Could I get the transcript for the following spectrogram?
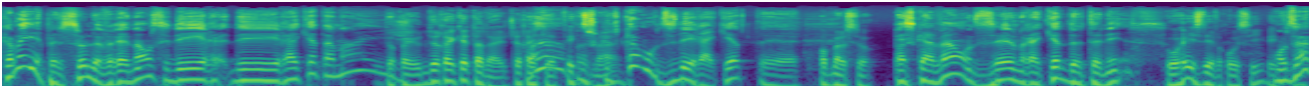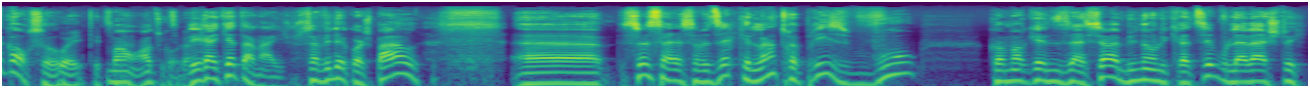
Comment ils appellent ça, le vrai nom? C'est des, des raquettes à neige? de, de raquettes à neige, de Ah, raquettes, parce effectivement. que quand on dit des raquettes, euh, Pas mal ça. parce qu'avant, on disait une raquette de tennis. Oui, c'est vrai aussi. On dit encore ça. Oui, effectivement. Bon, en tout cas, des raquettes à neige. Vous savez de quoi je parle? Euh, ça, ça, ça veut dire que l'entreprise, vous, comme organisation à but non lucratif, vous l'avez acheté.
